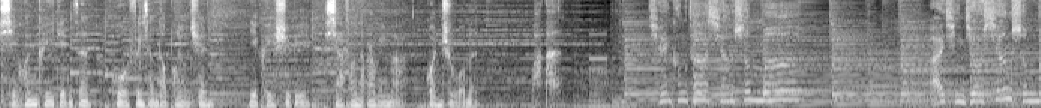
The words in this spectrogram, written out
喜欢可以点赞或分享到朋友圈，也可以识别下方的二维码关注我们。晚安。天空它像什么？爱情就像什么？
